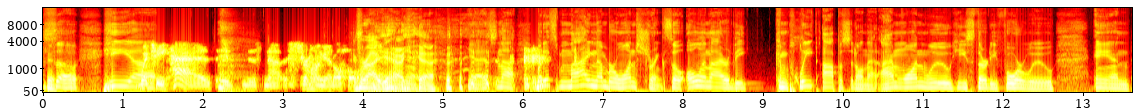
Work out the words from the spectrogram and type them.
so he uh, Which he has is just not strong at all. Right. Yeah. Yeah. yeah, it's not. But it's my number one strength. So Olin and I are the complete opposite on that. I'm one woo, he's 34 woo. And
